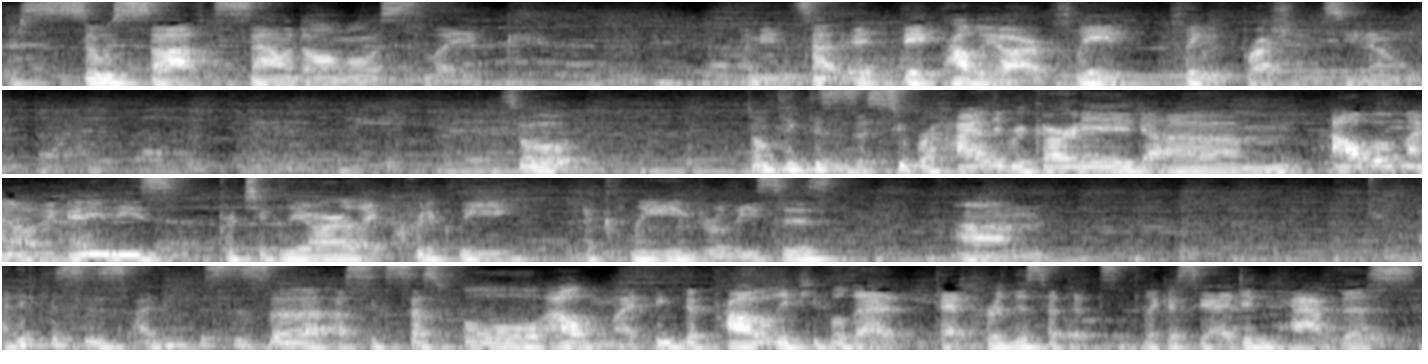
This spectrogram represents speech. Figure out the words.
they're so soft, sound almost like I mean, not, it, they probably are played play with brushes, you know. So, don't think this is a super highly regarded um, album. I don't think any of these particularly are like critically acclaimed releases. Um, I think this is I think this is a, a, successful album. I think that probably people that that heard this at that like I say I didn't have this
